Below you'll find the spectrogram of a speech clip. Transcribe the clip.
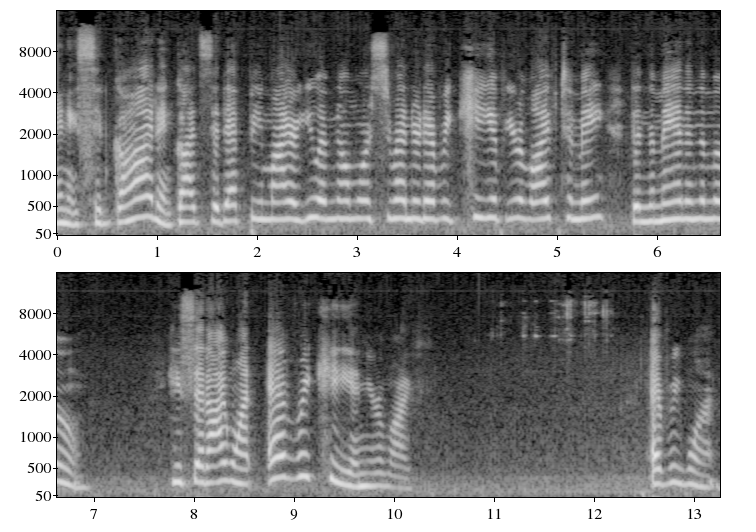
and he said, God, and God said, F.B. Meyer, you have no more surrendered every key of your life to me than the man in the moon. He said, I want every key in your life. Every one.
